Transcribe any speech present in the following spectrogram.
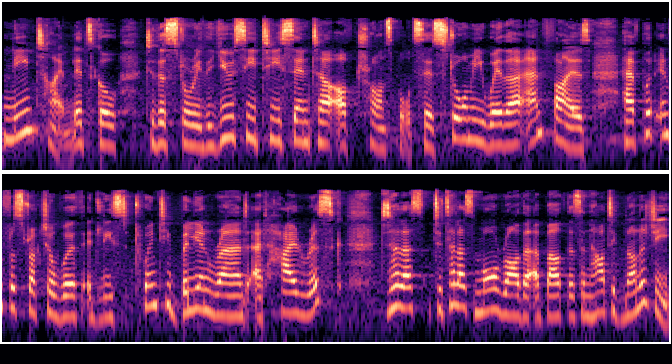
Meantime, let's go to the story. The UCT Centre of Transport says stormy weather and fires have put infrastructure worth at least 20 billion rand at high risk. To tell us, to tell us more rather about this and how technology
